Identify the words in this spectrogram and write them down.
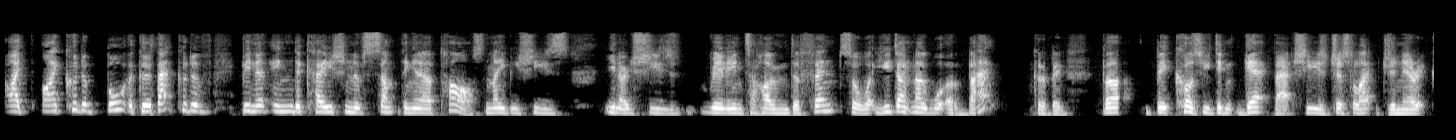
I I could have bought because that could have been an indication of something in her past. Maybe she's you know she's really into home defence or what. You don't know what her back could have been, but because you didn't get that, she's just like generic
